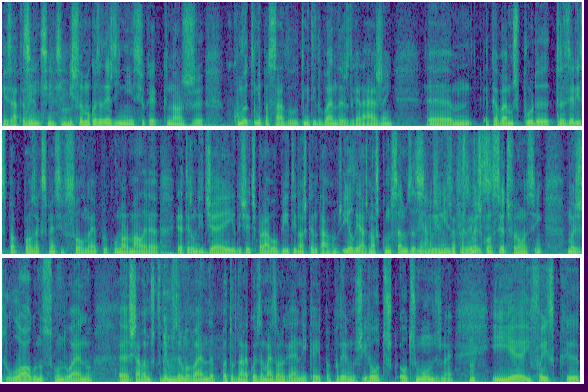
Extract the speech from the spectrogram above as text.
Exatamente. Sim, sim, sim. Isto foi uma coisa desde o início, que, que nós, como eu tinha passado, tinha tido bandas de garagem, uh, acabamos por uh, trazer isso para, para os Expensive Soul, né? porque o normal era, era ter um DJ, o DJ disparava o beat e nós cantávamos. E aliás, nós começamos assim, yeah, início, os primeiros isso. concertos foram assim, mas logo no segundo ano uh, achávamos que devíamos ter uma banda para tornar a coisa mais orgânica e para podermos ir a outros, outros mundos, né? Hum. E, uh, e foi isso que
